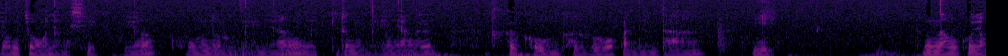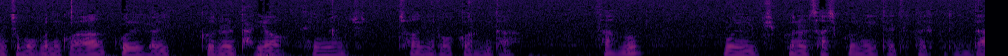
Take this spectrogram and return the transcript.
0.5냥씩이고요. 고운 노루 4냥, 엿기름 4냥을 각각 고운 가루로 만든다. 2. 등나무꽃 0.5근과 꿀 10근을 달여 생명주천으로 거른다. 3. 물 60근을 40근이 될 때까지 끓인다.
